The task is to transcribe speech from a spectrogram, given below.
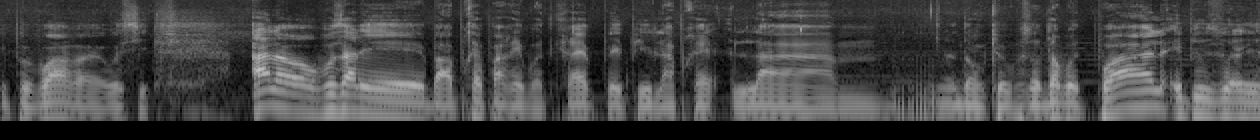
ils peuvent voir euh, aussi. Alors, vous allez bah, préparer votre crêpe et puis après, la, hum, donc dans votre poêle et puis vous allez,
